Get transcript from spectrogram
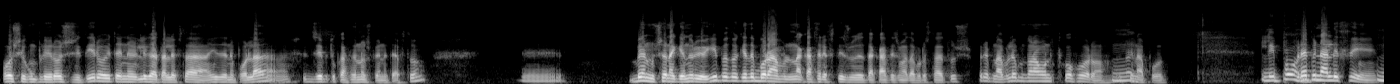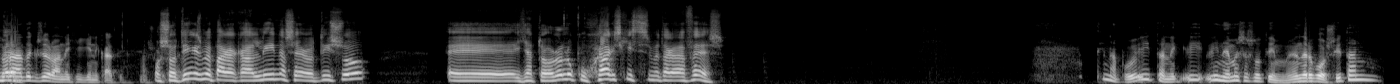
όσοι έχουν πληρώσει εισιτήριο, είτε είναι λίγα τα λεφτά είτε είναι πολλά, στην τσέπη του καθενός φαίνεται αυτό. Ε, μπαίνουν σε ένα καινούριο γήπεδο και δεν μπορούν να, να καθρεφτίζονται τα καθίσματα μπροστά τους. Πρέπει να βλέπουν τον αγωνιστικό χώρο. Ναι. Τι να πω. Λοιπόν, Πρέπει να λυθεί. Ναι. Τώρα δεν ξέρω αν έχει γίνει κάτι. να σου ο πω. Σωτήρης με παρακαλεί να σε ρωτήσω ε, για το ρόλο Κουχάρσκι στις μεταγραφές. Τι να πω, ήταν, ε, είναι μέσα στο team. Ενεργός ήταν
